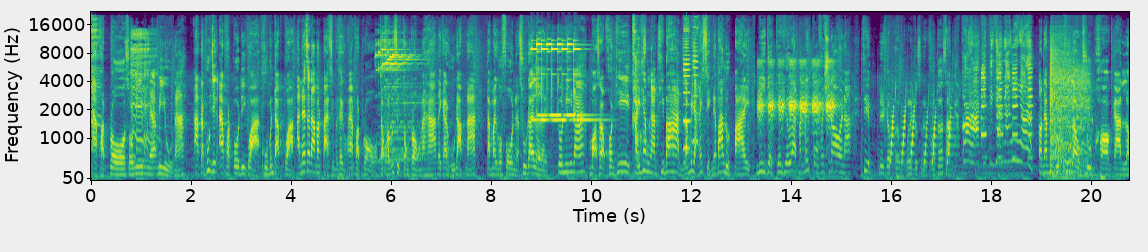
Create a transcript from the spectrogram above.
AirPods Pro Sony พวกเนี้ยมีอยู่นะอะแต่พูดจริง AirPods Pro ดีกว่า หูมันดับกว่า อันเนี้ยจะดังมัน 80%ของ AirPods Pro จากความรู้สึกตรงๆนะฮะในการหูดับนะ แต่ไมโครโฟนเนี่ยสู้ได้เลย ตัวนี้นะ เหมาะสำหรับคนที่ใครที่ทำงานที่บ้าน แล้วไม่อยากให้เสียงในบ้านหลุดไป มีเด็กเยอะๆอะมันไม่โปรเฟชชั่นอลเลยนะที่นี่ครับเออผมกำลังจะเสนอคอมพิวเตอร์สั่นตอนนี้มันยุคที่เราซูมคอกันเรา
